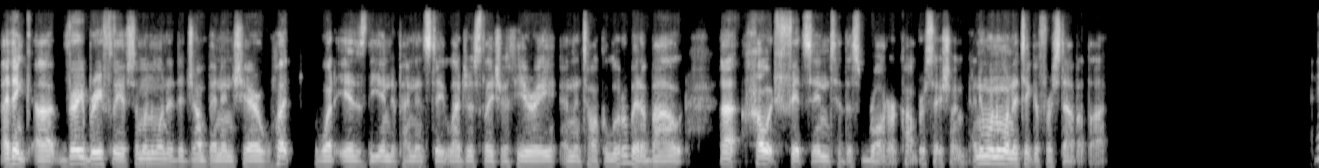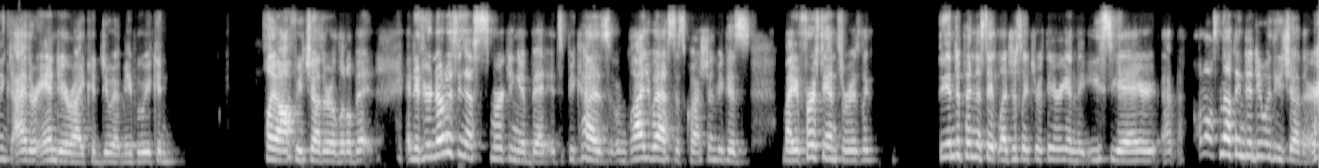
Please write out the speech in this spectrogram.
I think uh, very briefly, if someone wanted to jump in and share what what is the independent state legislature theory, and then talk a little bit about uh, how it fits into this broader conversation. Anyone want to take a first stab at that? I think either Andy or I could do it. Maybe we can play off each other a little bit. And if you're noticing us smirking a bit, it's because I'm glad you asked this question because my first answer is like the independent state legislature theory and the ECA have almost nothing to do with each other.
